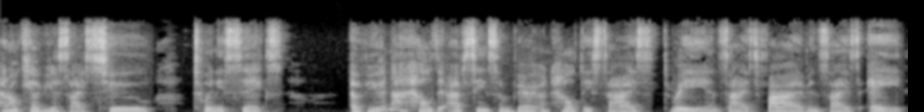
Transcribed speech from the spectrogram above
I don't care if you're size 2, 26. If you're not healthy, I've seen some very unhealthy size 3 and size 5 and size 8.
